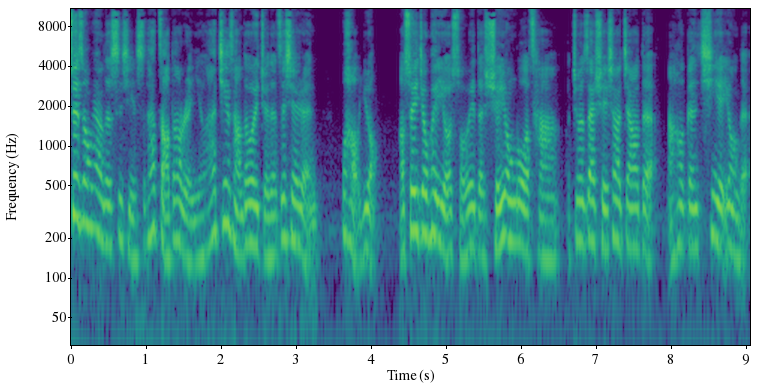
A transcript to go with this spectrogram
最重要的事情是他找到人以后，他经常都会觉得这些人不好用。啊，所以就会有所谓的学用落差，就是在学校教的，然后跟企业用的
